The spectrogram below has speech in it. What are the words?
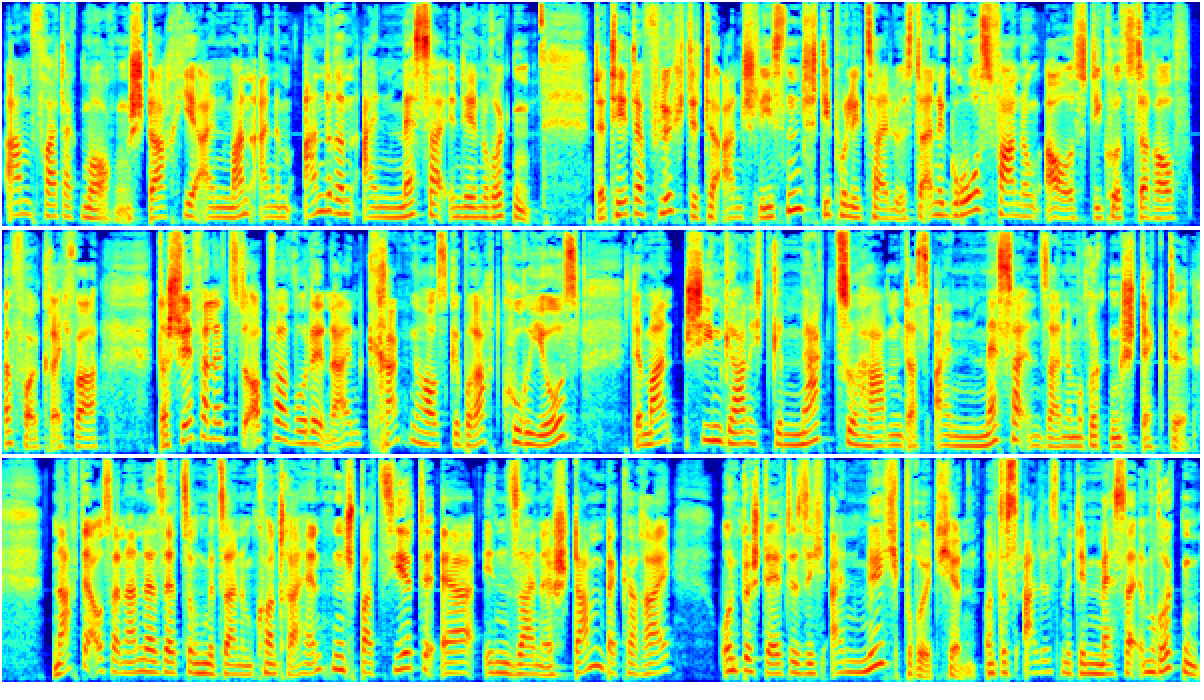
Am Freitagmorgen stach hier ein Mann einem anderen ein Messer in den Rücken. Der Täter flüchtete anschließend. Die Polizei löste eine Großfahndung aus, die kurz darauf erfolgreich war. Das schwerverletzte Opfer wurde in ein Krankenhaus gebracht. Kurios, der Mann schien gar nicht gemerkt zu haben, dass ein Messer in seinem Rücken steckte. Nach der Auseinandersetzung mit seinem Kontrahenten spazierte er in seine Stammbäckerei und bestellte sich ein Milchbrötchen. Und das das alles mit dem Messer im Rücken.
